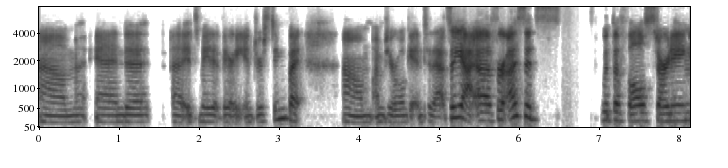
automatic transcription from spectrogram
Um, and uh, uh, it's made it very interesting but um, i'm sure we'll get into that. So yeah uh, for us it's with the fall starting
